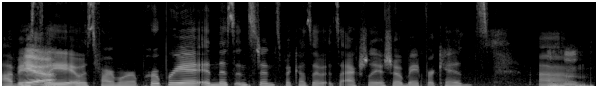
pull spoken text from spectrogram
Obviously, it was far more appropriate in this instance because it was actually a show made for kids. Um, Mhm.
